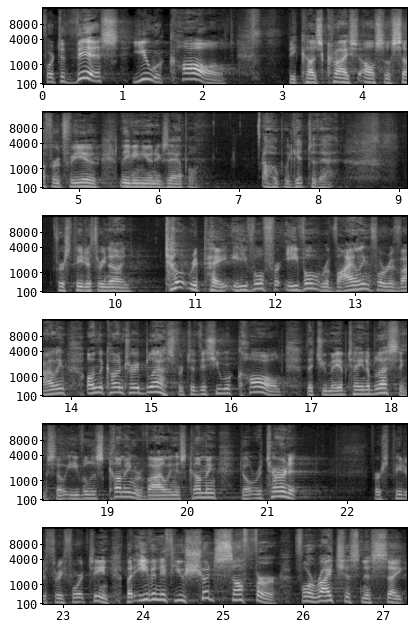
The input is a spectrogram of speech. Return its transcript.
For to this you were called because Christ also suffered for you, leaving you an example. I hope we get to that. 1 Peter 3 9. Don't repay evil for evil, reviling for reviling. On the contrary, bless, for to this you were called, that you may obtain a blessing. So evil is coming, reviling is coming. Don't return it. 1 Peter 3:14 But even if you should suffer for righteousness' sake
